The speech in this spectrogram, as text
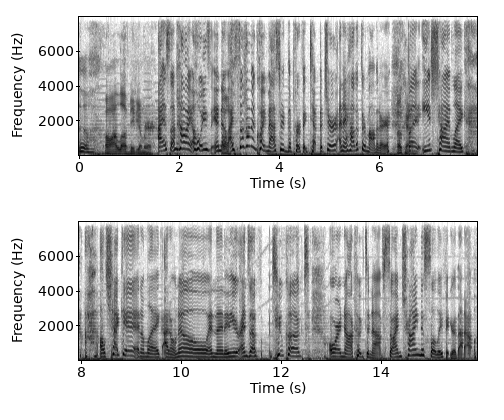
Oh, I love medium rare. I somehow I always end up. Oh. I still haven't quite mastered the perfect temperature, and I have a thermometer. Okay. But each time, like, I'll check it, and I'm like, I don't know, and then it either ends up too cooked or not cooked enough. So I'm trying to slowly figure that out.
